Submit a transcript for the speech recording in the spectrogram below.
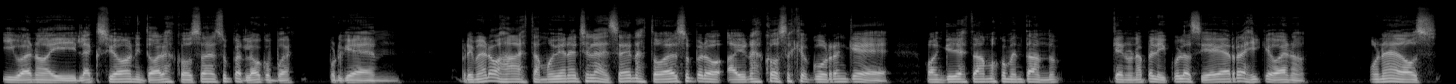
Y bueno, ahí la acción y todas las cosas es súper loco, pues. Porque em, primero, ajá, están muy bien hechas las escenas, todo eso, pero hay unas cosas que ocurren que Juan que ya estábamos comentando, que en una película así de guerra y que bueno, una de dos,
